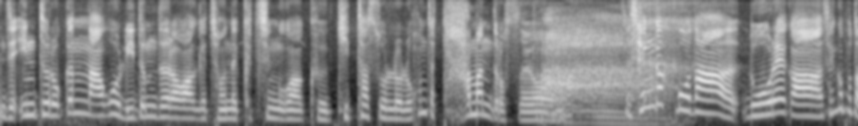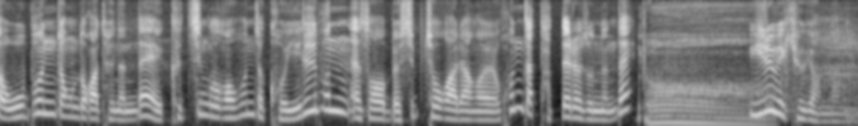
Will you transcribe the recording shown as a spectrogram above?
이제 인트로 끝나고 리듬 들어가기 전에 그 친구가 그 기타 솔로를 혼자 다 만들었어요. 아. 생각보다 노래가 생각보다 5분 정도가 되는데 그 친구가 혼자 거의 1분에서 몇십 초 가량을 혼자 다 때려줬는데 오. 이름이 기억이 안 나네요.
